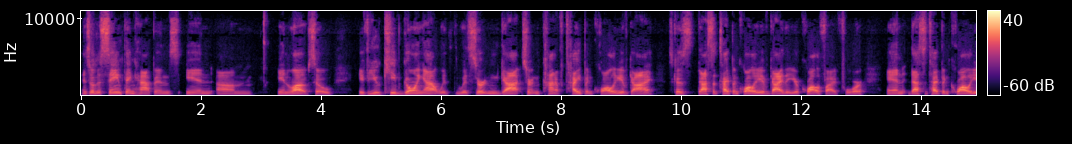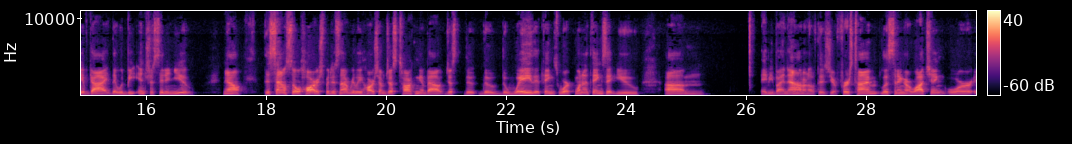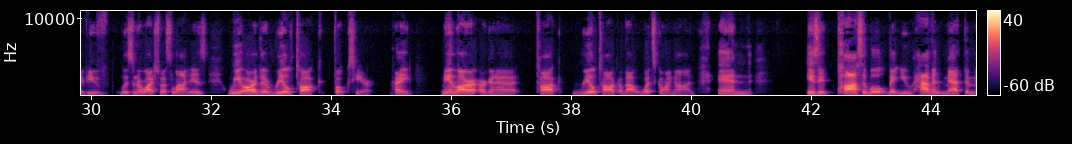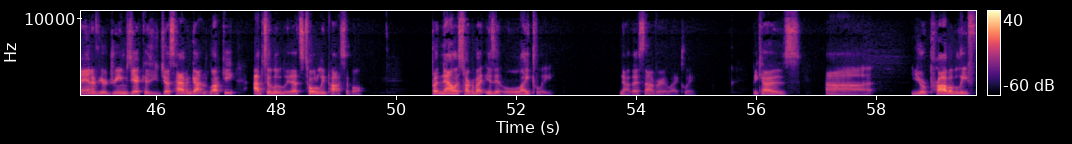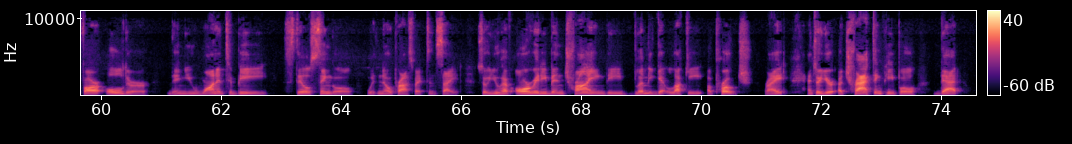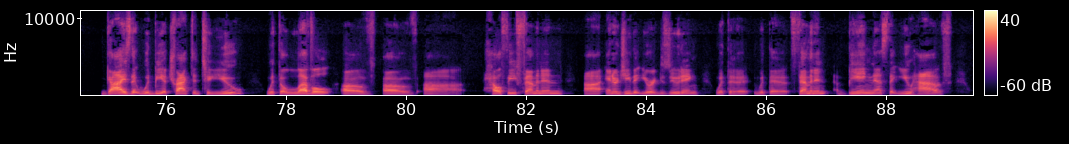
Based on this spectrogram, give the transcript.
And so the same thing happens in um, in love. So if you keep going out with with certain guy, certain kind of type and quality of guy, it's because that's the type and quality of guy that you're qualified for, and that's the type and quality of guy that would be interested in you. Now, this sounds so harsh, but it's not really harsh. I'm just talking about just the the the way that things work. One of the things that you um, maybe by now, I don't know if this is your first time listening or watching, or if you've listened or watched to us a lot, is we are the real talk folks here, right? Me and Laura are to talk real talk about what's going on. And is it possible that you haven't met the man of your dreams yet because you just haven't gotten lucky? Absolutely, that's totally possible. But now let's talk about is it likely? No, that's not very likely because uh, you're probably far older than you wanted to be, still single with no prospects in sight. So you have already been trying the let me get lucky approach, right? And so you're attracting people that guys that would be attracted to you with the level of of uh, healthy feminine uh, energy that you're exuding, with the with the feminine beingness that you have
